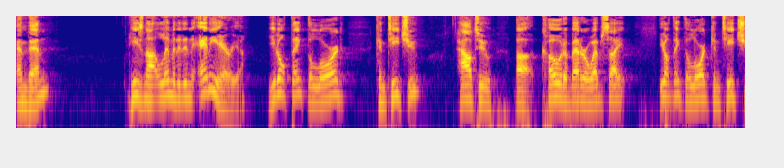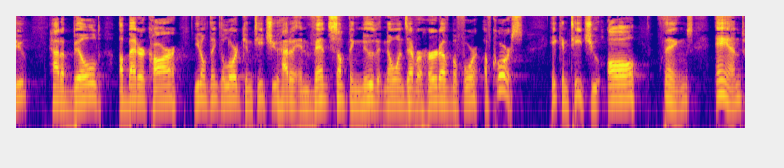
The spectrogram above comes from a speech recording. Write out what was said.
And then he's not limited in any area. You don't think the Lord can teach you how to uh, code a better website? You don't think the Lord can teach you how to build a better car? You don't think the Lord can teach you how to invent something new that no one's ever heard of before? Of course. He can teach you all things. And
